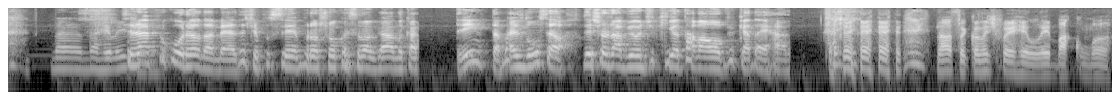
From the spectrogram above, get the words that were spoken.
na, na releitura. Você já vai procurando a merda, tipo, você broxou com esse mangá no capítulo 30, mas não sei, deixa eu já ver onde que eu tava óbvio que ia dar errado. Nossa, quando a gente foi reler Bakuman,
